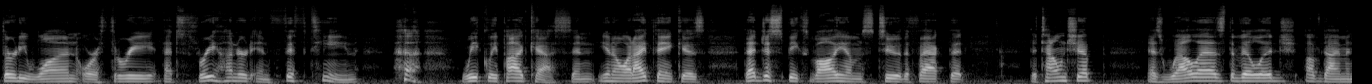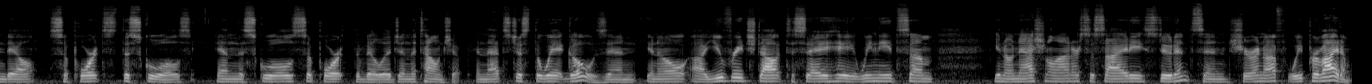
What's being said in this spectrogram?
31 or 3, that's 315 weekly podcasts. And, you know, what I think is that just speaks volumes to the fact that the township, as well as the village of Dimondale, supports the schools and the schools support the village and the township. And that's just the way it goes. And, you know, uh, you've reached out to say, hey, we need some, you know, National Honor Society students. And sure enough, we provide them.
